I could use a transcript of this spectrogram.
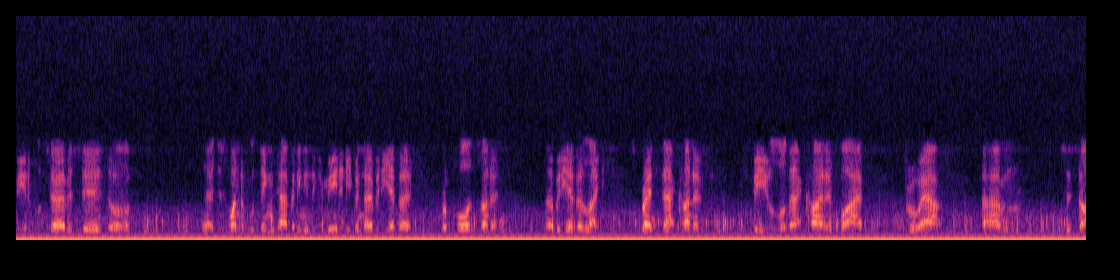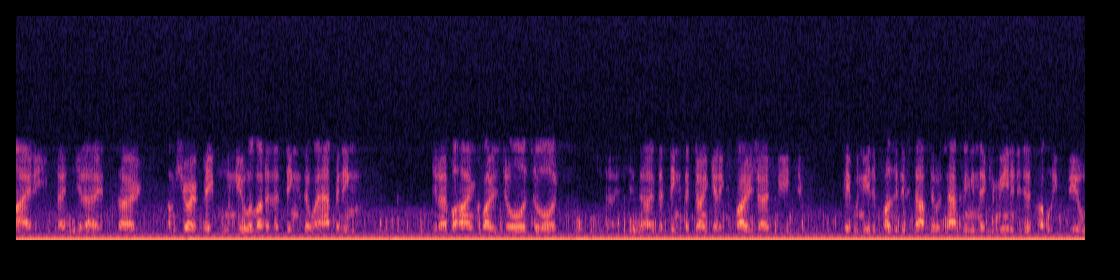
Beautiful services or you know, just wonderful things happening in the community, but nobody ever reports on it. Nobody ever like spreads that kind of feel or that kind of vibe throughout um, society. You know, so I'm sure if people knew a lot of the things that were happening, you know, behind closed doors or you know the things that don't get exposure, if people knew the positive stuff that was happening in their community, they'd probably feel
